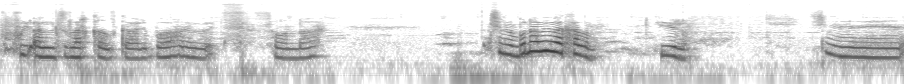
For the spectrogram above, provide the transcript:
Full alıcılar kaldı galiba. Evet. Sonra. Şimdi buna bir bakalım. Yürü. Şimdi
